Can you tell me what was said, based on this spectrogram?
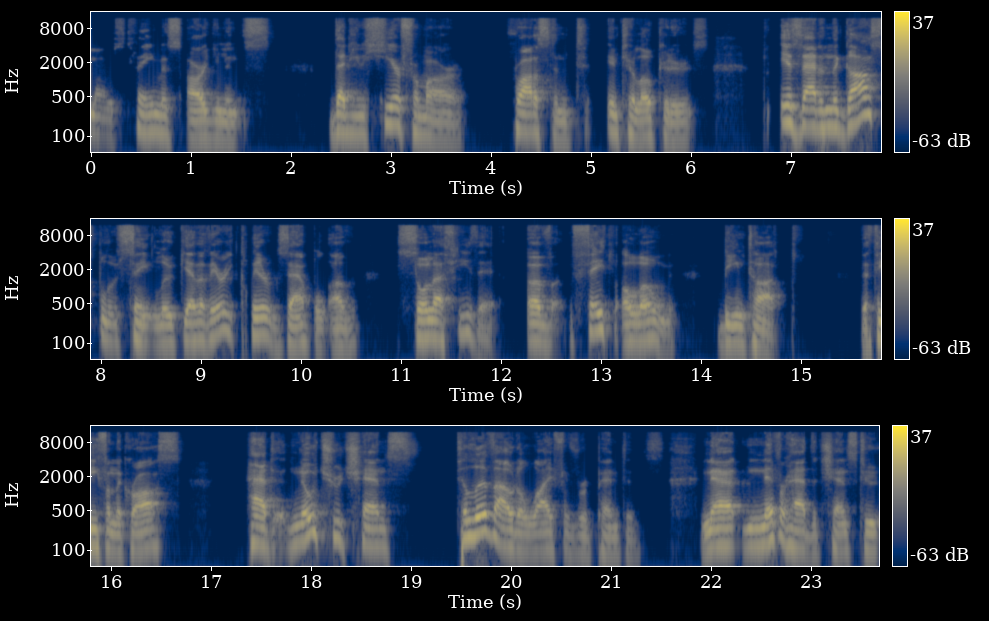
most famous arguments that you hear from our Protestant interlocutors is that in the Gospel of St. Luke, you have a very clear example of sola fide, of faith alone being taught. The thief on the cross had no true chance to live out a life of repentance, never had the chance to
